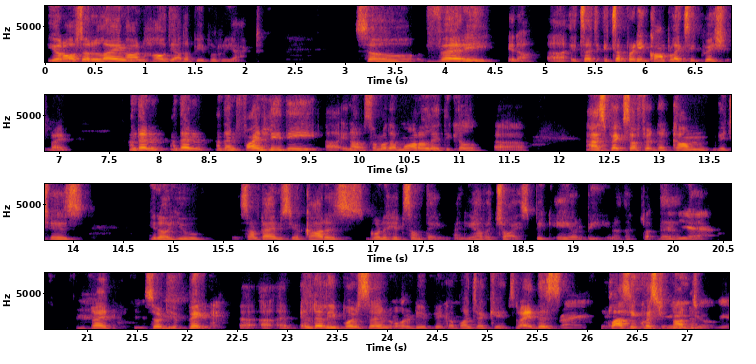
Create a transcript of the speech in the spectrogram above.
You're also relying on how the other people react so very, you know, uh, it's a it's a pretty complex equation, right? And then and then and then finally the uh, you know some of the moral ethical uh, aspects of it that come, which is, you know, you sometimes your car is going to hit something and you have a choice, pick A or B. You know, the, the yeah. Right. So do you pick uh, an elderly person or do you pick a bunch of kids? Right. This right. classic question. Not age yeah.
